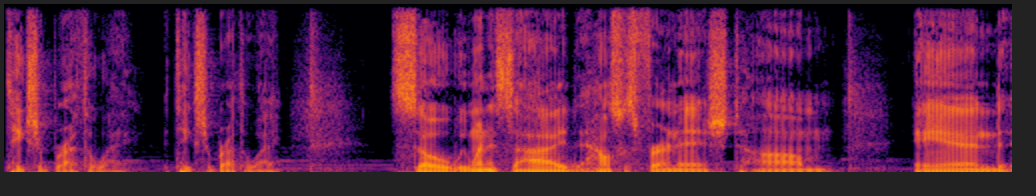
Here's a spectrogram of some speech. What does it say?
takes your breath away. It takes your breath away. So we went inside, house was furnished. Um, and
